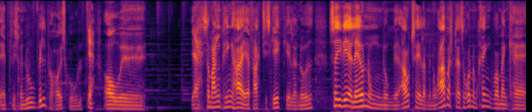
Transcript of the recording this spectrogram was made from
at hvis man nu vil på højskole, Ja. og øh, ja, så mange penge har jeg faktisk ikke, eller noget, så er I ved at lave nogle, nogle aftaler med nogle arbejdspladser rundt omkring, hvor man kan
